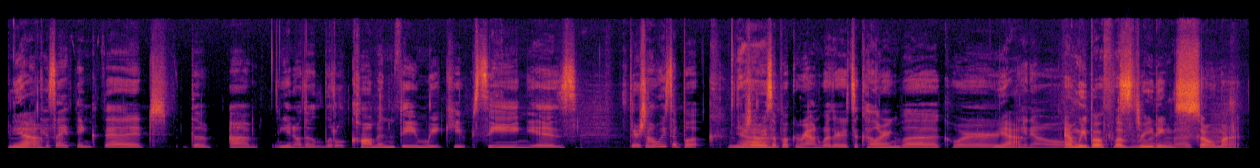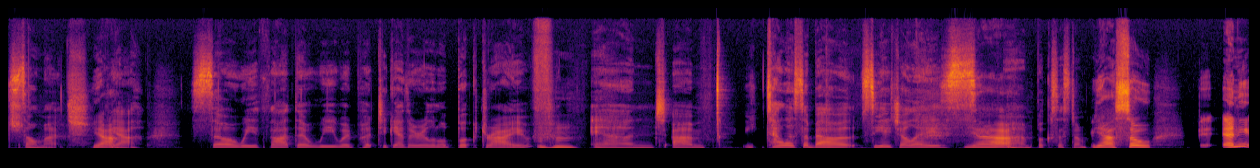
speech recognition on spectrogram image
Yeah. Because I think that the um you know the little common theme we keep seeing is there's always a book. There's always a book around, whether it's a coloring book or Yeah. you know and we both love reading storybook. so much so much. Yeah. Yeah. So we thought that we would put together a little book drive hmm and um, tell us about CHLA's Yeah. um, book system. Yeah, so any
